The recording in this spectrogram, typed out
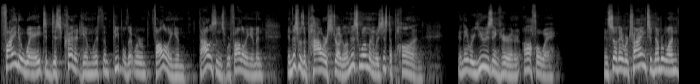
find a way to discredit him with the people that were following him. Thousands were following him. And, and this was a power struggle. And this woman was just a pawn and they were using her in an awful way. And so they were trying to, number one,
